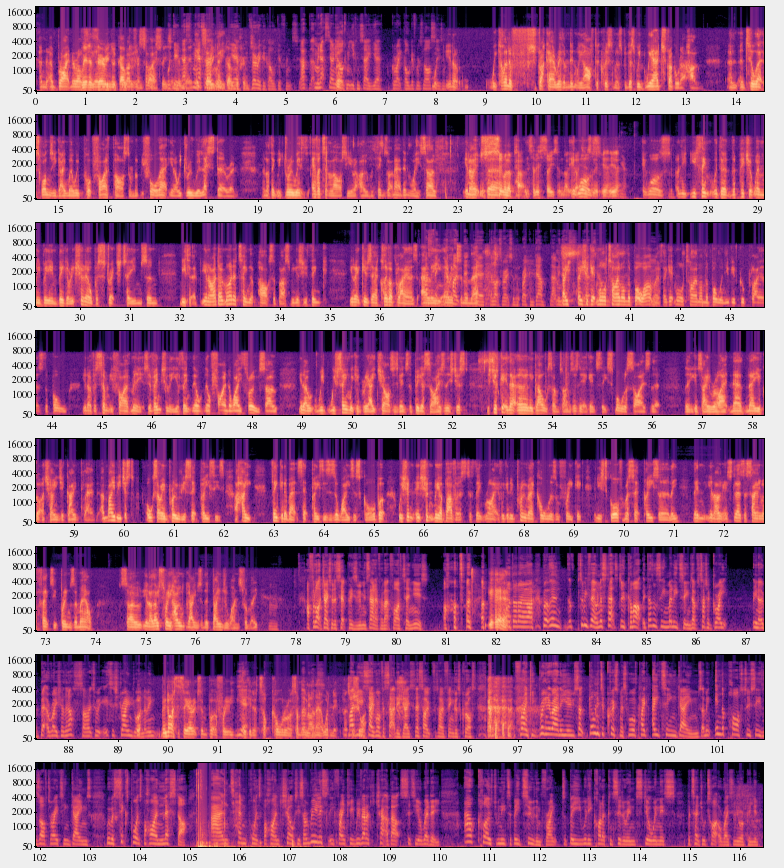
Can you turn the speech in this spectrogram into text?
And, and Brighton are We had a very good goal difference side. last we season, did. didn't That's, I we? mean, Exactly. the only, goal yeah, difference. very good goal difference. I, I mean, that's the only But- argument you can say. Yeah, great goal difference last season. you know, we kind of struck our rhythm, didn't we, after Christmas because we we had struggled at home. And, until that Swansea game where we put five past them, but before that, you know, we drew with Leicester and and I think we drew with Everton last year at home and things like that, didn't we? So, you know, it's uh, Similar pattern to this season, though. it Jake, was. Isn't it? Yeah, yeah. Yeah. It was, and you, you think with the the pitch at Wembley being bigger, it should help us stretch teams. And you, th- you know, I don't mind a team that parks the bus because you think, you know, it gives our clever players, Alli, Eriksen, and that. The likes of Eriksen will break them down. I mean, they that's- they yeah, should get more time on the ball, aren't mm. they? If they get more time on the ball and you give good players the ball, you know, for 75 minutes, eventually you think they'll they'll find a way through. So, you know, we've we've seen we can create chances against the bigger sides, and it's just it's just getting that early goal sometimes, isn't it, against these smaller sides that that you can say right now now you've got to change your game plan and maybe just also improve your set pieces. I hate thinking about set pieces as a way to score, but we shouldn't it shouldn't be above us to think right if we can improve our corners and free kick and you score from a set piece early, then you know it still has the same effects. It brings them out. So you know those three home games are the danger ones for me. Mm. I feel like Jace with the set pieces we've been saying that for about five, ten years. I don't, know. Yeah. I don't know. But then, to be fair, when the stats do come up, it doesn't seem many teams have such a great, you know, better ratio than us. So, so it's a strange one. I mean, It'd be nice to see Eriksen put a free Yeah. kick in a top corner or something like nice. that, wouldn't it? That's maybe sure. you save one for Saturday, Jace. Let's hope so. Fingers crossed. Um, Frankie, bringing it around to you. So going into Christmas, we'll have played 18 games. I mean, in the past two seasons, after 18 games, we were six points behind Leicester and 10 points behind Chelsea. So realistically, Frankie, we've had a chat about City already. How close do we need to be to them, Frank, to be really kind of considering still in this potential title race, in your opinion?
